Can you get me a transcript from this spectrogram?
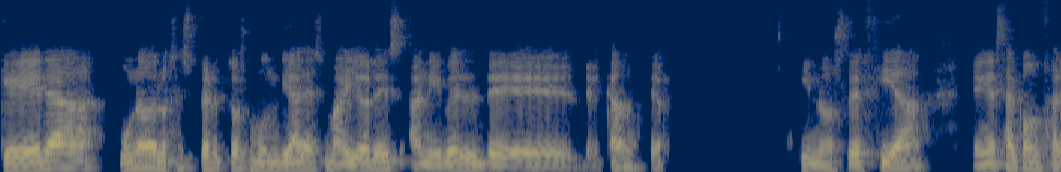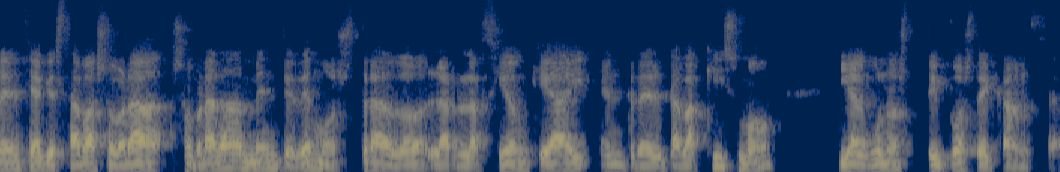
que era uno de los expertos mundiales mayores a nivel del cáncer. Y nos decía en esa conferencia que estaba sobradamente demostrado la relación que hay entre el tabaquismo y algunos tipos de cáncer.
